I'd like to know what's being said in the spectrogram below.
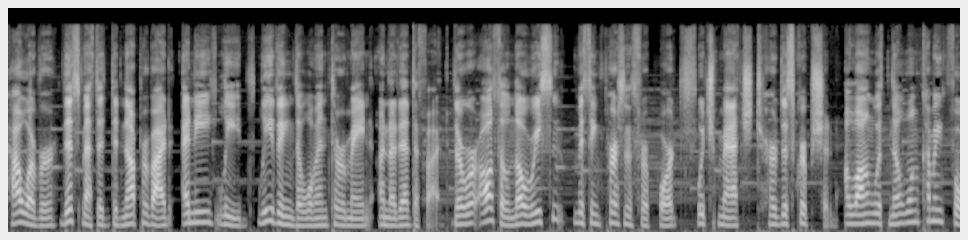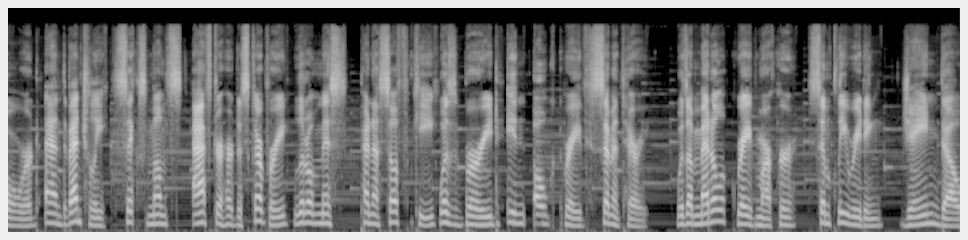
However, this method did not provide any leads, leaving the woman to remain unidentified. There were also no recent missing persons reports which matched her description, along with no one coming forward, and eventually, six months after her discovery, little Miss Panasoffkee was buried in Oak Grove Cemetery with a metal grave marker simply reading Jane Doe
